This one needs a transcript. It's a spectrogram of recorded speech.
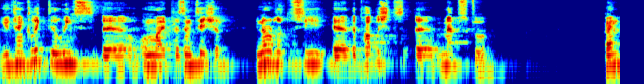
you can click the links uh, on my presentation in order to see uh, the published maps too. And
